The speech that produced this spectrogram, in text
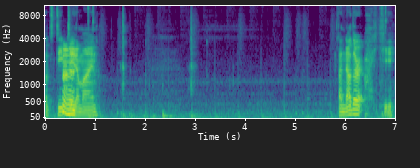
Let's deep Mhm. data mine. Another key.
